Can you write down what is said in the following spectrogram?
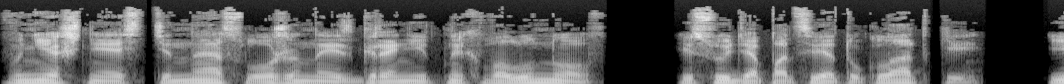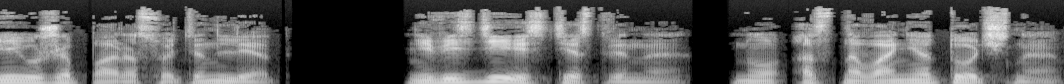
Внешняя стена, сложенная из гранитных валунов, и, судя по цвету кладки, ей уже пара сотен лет. Не везде, естественно, но основание точно.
